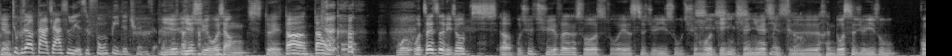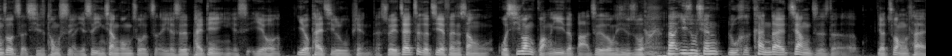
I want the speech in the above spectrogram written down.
片，就不知道大家是不是也是封闭的圈子？也也许我想对，当然，但我我我在这里就呃不去区分说所谓的视觉艺术圈或者电影圈，因为其实很多视觉艺术。工作者其实同时也是影像工作者，也是拍电影，也是也有也有拍纪录片的。所以在这个界分上，我希望广义的把这个东西就是说，那艺术圈如何看待这样子的的状态，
